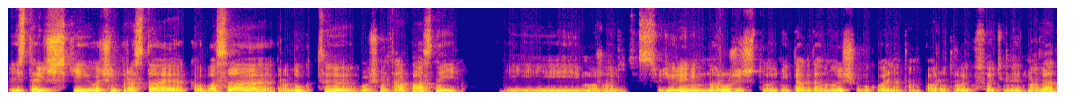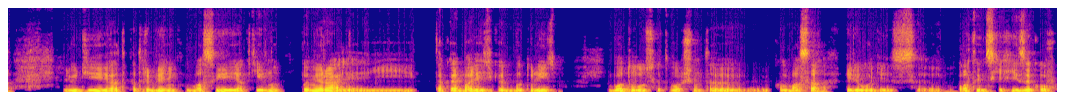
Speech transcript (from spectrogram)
исторически очень простая. Колбаса – продукт, в общем-то, опасный, и можно с удивлением обнаружить, что не так давно, еще буквально там пару-тройку сотен лет назад, люди от потребления колбасы активно помирали. И такая болезнь, как ботулизм, ботулус – это, в общем-то, колбаса в переводе с э, латинских языков.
